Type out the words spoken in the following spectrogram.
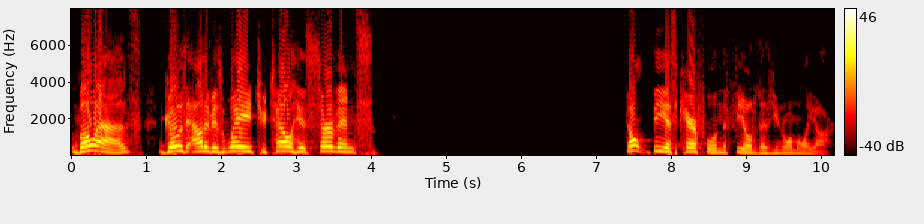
Boaz goes out of his way to tell his servants, Don't be as careful in the fields as you normally are.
